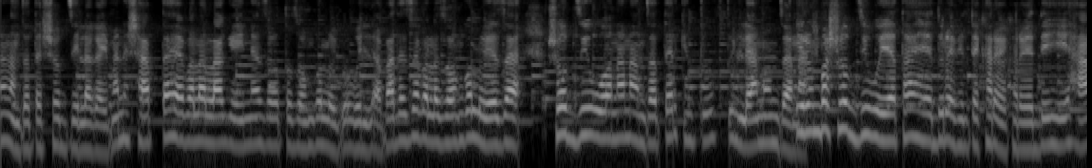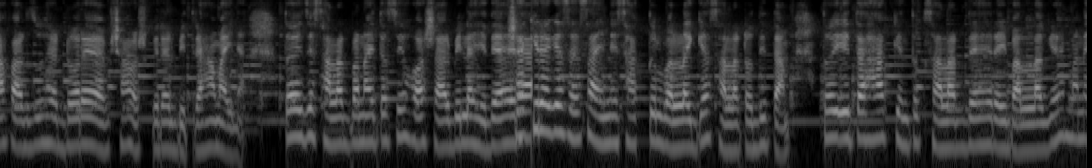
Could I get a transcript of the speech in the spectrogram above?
নানান জাতের সবজি লাগাই। মানে সপ্তাহে বেলা লাগেই না যে অত জঙ্গল হইব বললা বাদে যে বেলা জঙ্গল হয়ে যায় সবজি ও নানান জাতের কিন্তু তুললে আনন্দ জানা এরম বা সবজি হইয়া থাকে দূরে ফেলতে খারে খারে দেখি হাফ আর জুহের ডরে সাহস করে ভিতরে হামাই না। তো এই যে সালাড বানাইতেছি হস আর বিলাহি দেয়া সাকিরা গেছে চাইনি শাক তুলবার লাগিয়া সালাডও দিতাম। তো এটা হাক কিন্তু সালাড দেয় এই ভালো লাগে। মানে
